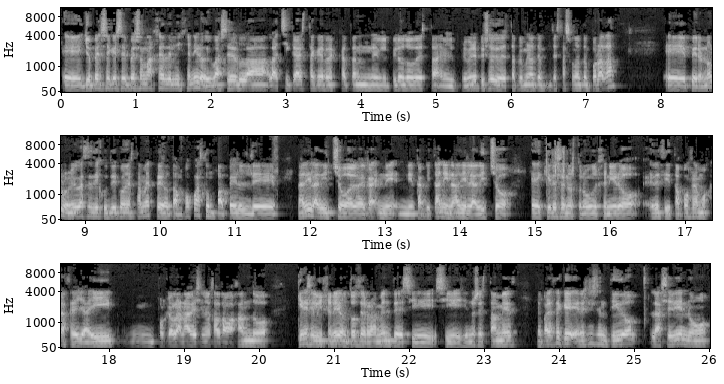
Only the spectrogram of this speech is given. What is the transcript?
Eh, yo pensé que ese personaje del ingeniero iba a ser la, la, chica esta que rescatan en el piloto de esta, en el primer episodio de esta primera de esta segunda temporada, eh, pero no, lo único que hace es discutir con esta mes, pero tampoco hace un papel de. Nadie le ha dicho, ni, ni el capitán ni nadie le ha dicho, eh, quiere ser nuestro nuevo ingeniero. Es decir, tampoco sabemos qué hace ella ahí, mm, por qué habla nave si no está trabajando. ¿Quién es el ingeniero entonces realmente si, si, no es Stamez? Me parece que en ese sentido la serie no.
